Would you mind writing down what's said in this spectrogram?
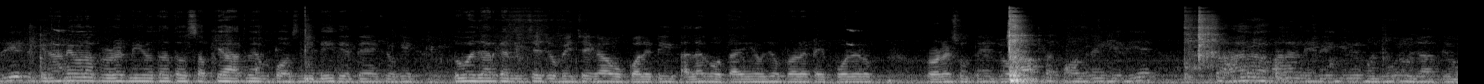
रेट गिराने वाला प्रोडक्ट नहीं होता तो सबके हाथ में हम पहुँचने नहीं देते हैं, क्योंकि 2000 का नीचे जो बेचेगा, वो क्वालिटी अलग होता है ये जो प्रोडक्ट इम्पोर्टेड प्रोडक्ट्स होते हैं, जो आप तक पहुँचने के लिए सहारा हमारा लेने के लिए मजबूर हो जाते हो।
